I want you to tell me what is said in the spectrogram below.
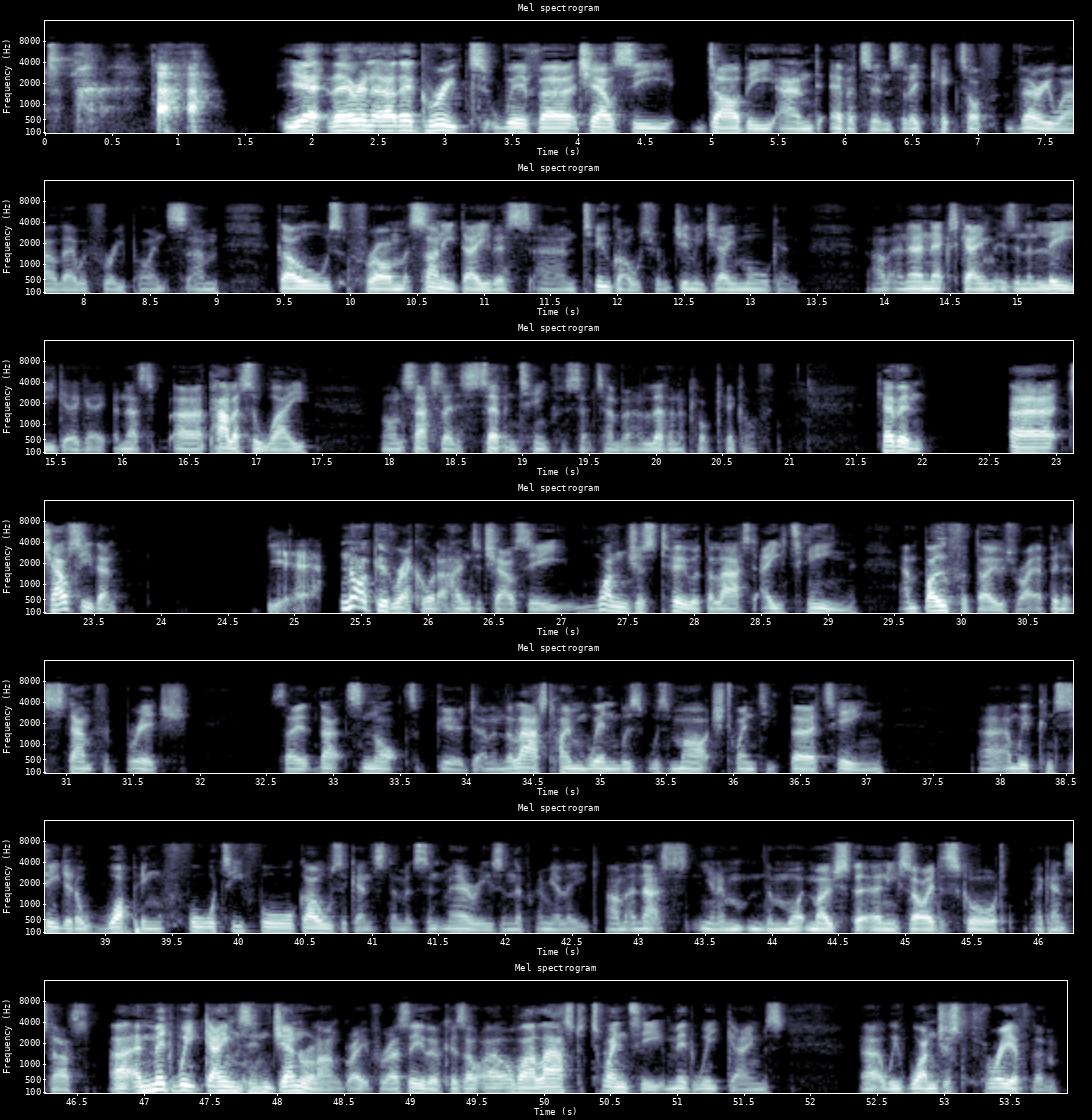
Yeah, they're in. Uh, they're grouped with uh, Chelsea, Derby, and Everton. So they've kicked off very well there with three points. Um, goals from Sonny Davis and two goals from Jimmy-Jay Morgan. Um, and their next game is in the league, again, and that's uh, Palace away on Saturday, the 17th of September, at 11 o'clock kickoff. Kevin, uh, Chelsea then. Yeah. Not a good record at home to Chelsea. Won just two of the last 18 and both of those, right, have been at Stamford Bridge. So that's not good. I mean, the last home win was, was March 2013, uh, and we've conceded a whopping 44 goals against them at St Mary's in the Premier League, um, and that's you know the most that any side has scored against us. Uh, and midweek games in general aren't great for us either, because of, our last 20 midweek games, uh, we've won just three of them.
